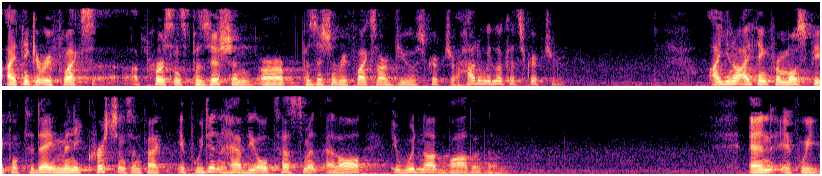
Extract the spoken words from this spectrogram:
I think it reflects a person's position, or our position reflects our view of Scripture. How do we look at Scripture? I, you know, I think for most people today, many Christians, in fact, if we didn't have the Old Testament at all, it would not bother them. And if we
